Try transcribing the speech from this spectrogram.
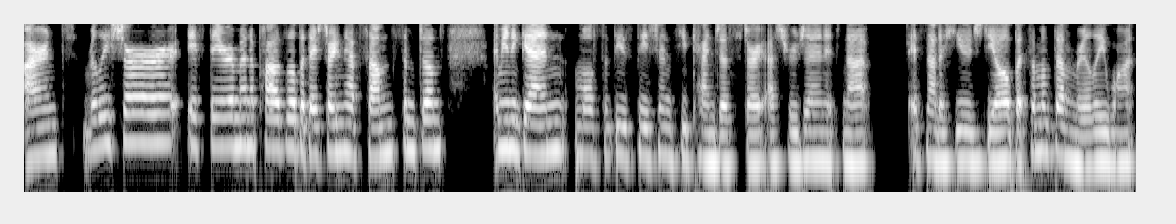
aren't really sure if they're menopausal, but they're starting to have some symptoms. I mean, again, most of these patients you can just start estrogen. It's not it's not a huge deal, but some of them really want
